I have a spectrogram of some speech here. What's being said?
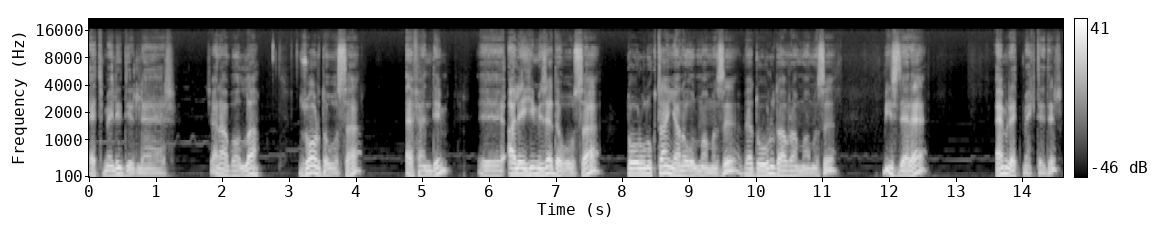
etmelidirler. Cenab-ı Allah zor da olsa efendim e, aleyhimize de olsa doğruluktan yana olmamızı ve doğru davranmamızı bizlere emretmektedir.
